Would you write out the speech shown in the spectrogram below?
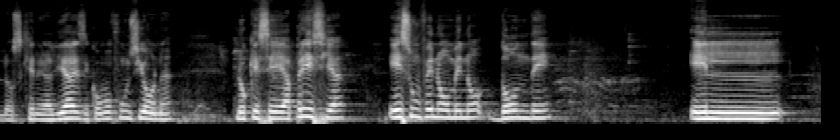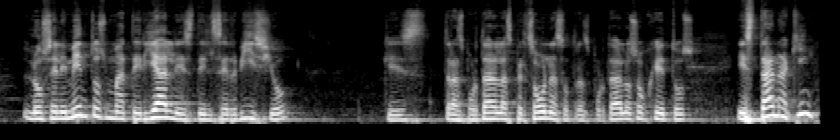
las generalidades de cómo funciona, lo que se aprecia es un fenómeno donde los elementos materiales del servicio, que es transportar a las personas o transportar a los objetos, están aquí.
